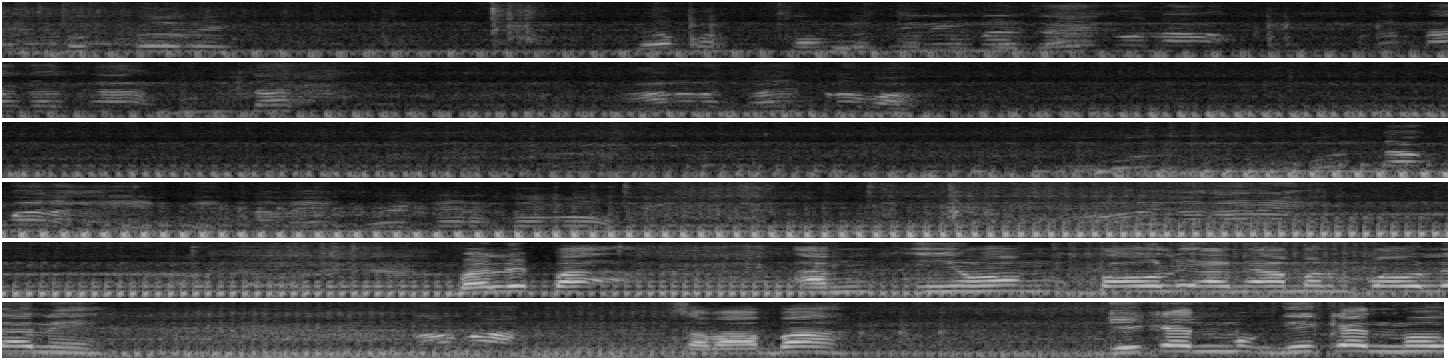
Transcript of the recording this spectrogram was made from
Ambot to ni. Sa dili man ko na natagag nga bundak. Ana na kay trabaho. Bundak pa nga ipit na may. Worker ko mo. Okay lang ani. Bali pa ang iwang pauli ani aman pauli ani Mama, sa baba. Gikan mo gikan mo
